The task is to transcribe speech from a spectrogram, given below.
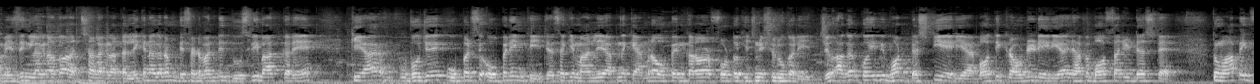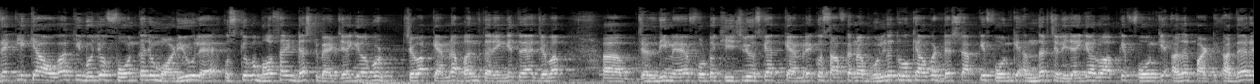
अमेजिंग लग रहा था और अच्छा लग रहा था। लेकिन अगर हम डिसएडवांटेज दूसरी बात करें कि यार, वो जो एक ऊपर से ओपनिंग थी, जैसे कि मान लिया आपने कैमरा ओपन करा और फ़ोटो खींचनी शुरू करी, जो अगर कोई भी बहुत डस्टी एरिया है, बहुत ही क्राउडेड एरिया है, जहाँ पे बहुत सारी डस्ट है तो वहाँ पे एग्जैक्टली क्या होगा कि वो जो फ़ोन का जो मॉड्यूल है, उसके ऊपर बहुत सारी डस्ट बैठ जाएगी और वो जब आप कैमरा बंद करेंगे तो यार जब आप जल्दी में फ़ोटो खींच ली, उसके बाद कैमरे को साफ़ करना भूल गए तो वो क्या होगा डस्ट आपके फ़ोन के अंदर चली जाएगी और वो आपके फ़ोन के अदर पार्ट अदर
